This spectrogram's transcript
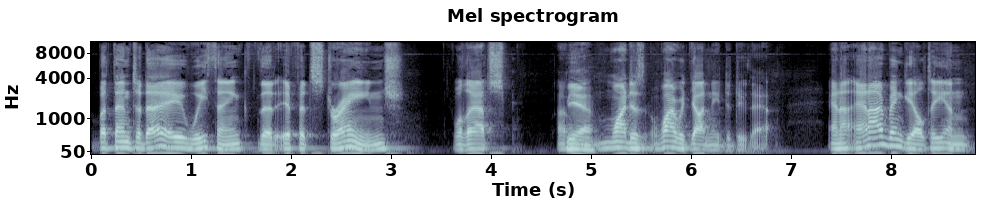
But then today we think that if it's strange, well, that's uh, Yeah. Why does why would God need to do that? And I, and I've been guilty, and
